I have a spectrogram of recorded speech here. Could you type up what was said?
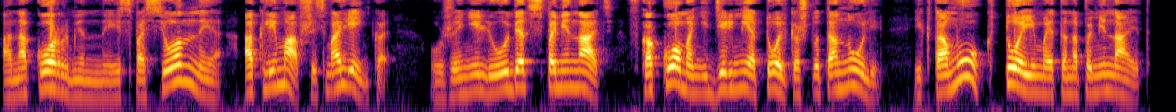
А накормленные и спасенные, оклемавшись маленько, уже не любят вспоминать, в каком они дерьме только что тонули, и к тому, кто им это напоминает,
